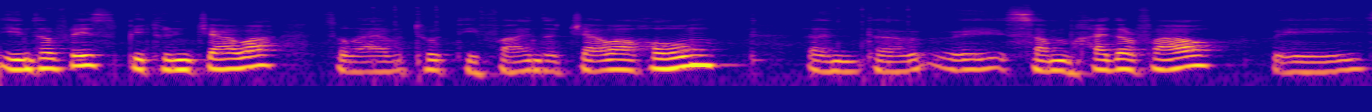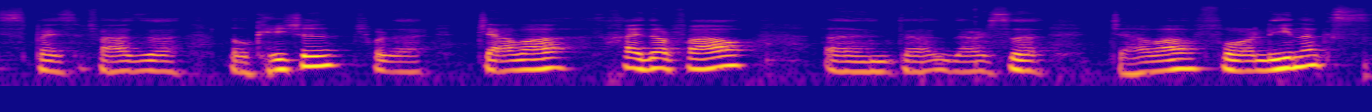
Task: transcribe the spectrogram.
interface between Java, so I have to define the Java home and uh, we, some header file. We specify the location for the Java header file, and uh, there's a Java for Linux.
